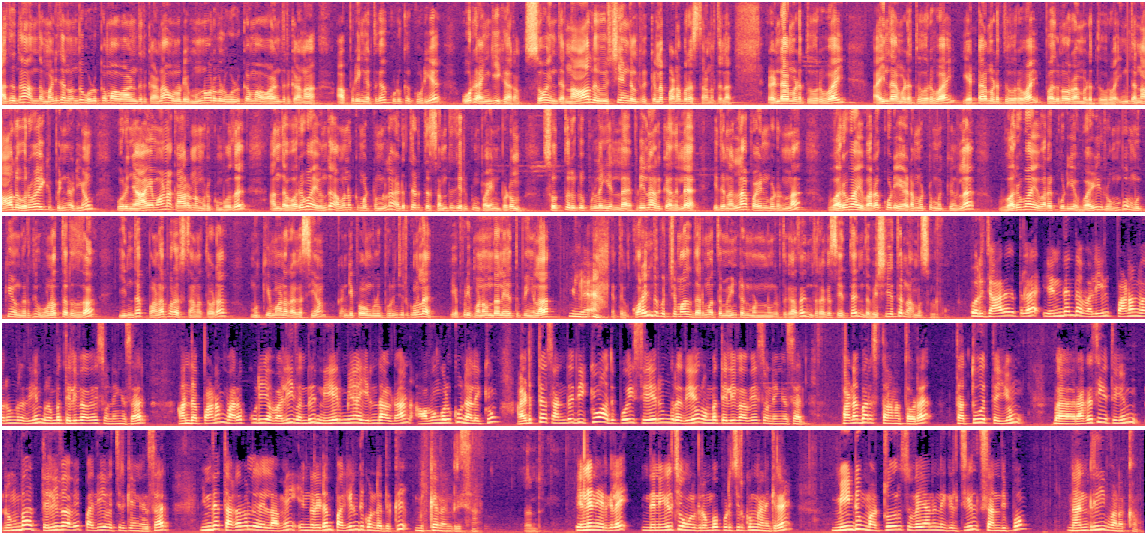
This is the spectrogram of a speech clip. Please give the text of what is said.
அதுதான் அந்த மனிதன் வந்து ஒழுக்கமாக வாழ்ந்திருக்கானா அவனுடைய முன்னோர்கள் ஒழுக்கமாக வாழ்ந்திருக்கானா அப்படிங்கிறதுக்கு கொடுக்கக்கூடிய ஒரு அங்கீகாரம். ஸோ இந்த நாலு விஷயங்கள் இருக்குல்ல பணபரஸ்தானத்தில் ரெண்டாம் இடத்து வருவாய் ஐந்தாம் இடத்து வருவாய் எட்டாம் இடத்து வருவாய் பதினோராம் இடத்து வருவாய் இந்த நாலு வருவாய்க்கு பின்னாடியும் ஒரு நியாயமான காரணம் இருக்கும்போது அந்த வருவாய் வந்து அவனுக்கு மட்டும் இல்லை அடுத்தடுத்த சந்ததியிற்கும் பயன்படும். சொத்து இருக்குது பிள்ளைங்க இல்லை இப்படிலாம் இருக்காதுல்ல. இது நல்லா பயன்படும்னா வருவாய் வரக்கூடிய இடம் மட்டும் முக்கியம் இல்லை வருவாய் வரக்கூடிய வழி ரொம்ப முக்கியங்கிறது உணர்த்துறது தான் இந்த பணபரஸ்தானத்தோட முக்கியமான ரகசியம். கண்டிப்பாக உங்களுக்கு புரிஞ்சிருக்கும்ல. எப்படி பணம் வந்தாலும் ஏற்றுப்பீங்களா இல்லை. குறைந்தபட்சமாவது தர்மத்தை மெயின்டைன் பண்ணணுங்கிறதுக்காக தான் இந்த ரகசியத்தை இந்த விஷயத்தை நாம் சொல்கிறோம் ஒரு ஜாதகத்தில் எந்தெந்த வழியில் பணம் வருங்கிறதையும் ரொம்ப தெளிவாகவே சொன்னீங்க சார். அந்த பணம் வரக்கூடிய வழி வந்து நேர்மையாக இருந்தால்தான் அவங்களுக்கும் நிலைக்கும் அடுத்த சந்ததிக்கும் அது போய் சேருங்கிறதையும் ரொம்ப தெளிவாகவே சொன்னீங்க சார். பணபரஸ்தானத்தோட தத்துவத்தையும் ரகசியத்தையும் ரொம்ப தெளிவாகவே பதிய வச்சுருக்கீங்க சார். இந்த தகவல்கள் எல்லாமே எங்களிடம் பகிர்ந்து கொண்டதுக்கு மிக்க நன்றி சார். நன்றி. என்ன நேர்களே இந்த நிகழ்ச்சி உங்களுக்கு ரொம்ப பிடிச்சிருக்கும்னு நினைக்கிறேன். மீண்டும் மற்றொரு சுவையான நிகழ்ச்சியில் சந்திப்போம். நன்றி வணக்கம்.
